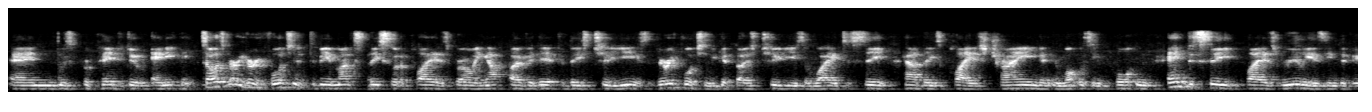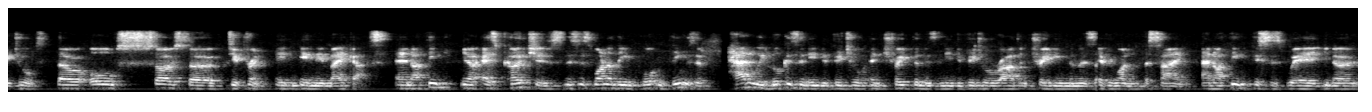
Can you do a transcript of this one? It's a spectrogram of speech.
and was prepared to do anything. So I was very, very fortunate to be amongst these sort of players growing up over there for these two years. Very fortunate to get those two years away to see how these players trained and what was important, and to see players really as individuals. They were all so, so different in, in their makeups. And I think, you know, as coaches, this is one of the important things of how do we look as an individual and treat them as an individual rather than treating them as everyone the same. And I think this is where, you know,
